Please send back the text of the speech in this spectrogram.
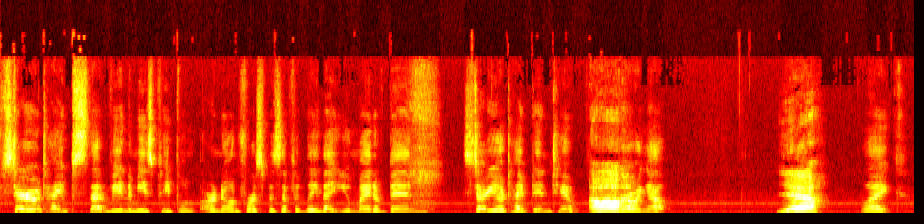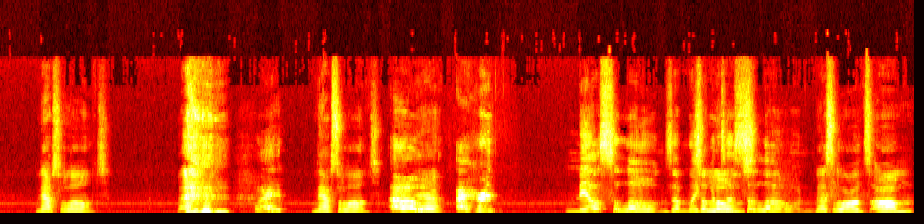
stereotypes that Vietnamese people are known for specifically that you might have been stereotyped into Ah, growing up? yeah. Like Now salons. what? now salons. Oh, Yeah. I heard nail salons. I'm like, what's a salon? Now salons. Um.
